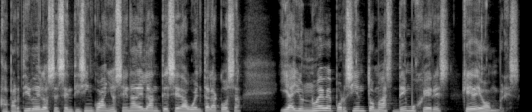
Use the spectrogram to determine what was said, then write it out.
a partir de los 65 años en adelante se da vuelta la cosa y hay un 9% más de mujeres que de hombres,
